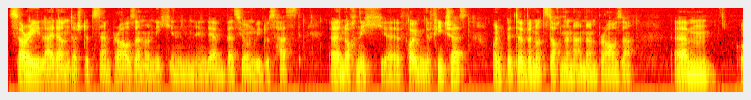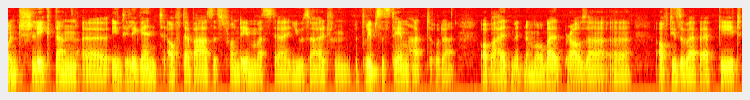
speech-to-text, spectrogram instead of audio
sorry, leider unterstützt dein Browser noch nicht in, in der Version, wie du es hast, äh, noch nicht äh, folgende Features und bitte benutzt doch einen anderen Browser. Ähm, und schlägt dann äh, intelligent auf der Basis von dem, was der User halt von Betriebssystem hat oder ob er halt mit einem Mobile-Browser äh, auf diese Web-App geht,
